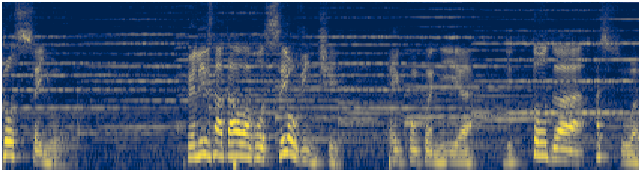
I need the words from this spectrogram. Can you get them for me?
do Senhor! Feliz Natal a você, ouvinte, em companhia de toda a sua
